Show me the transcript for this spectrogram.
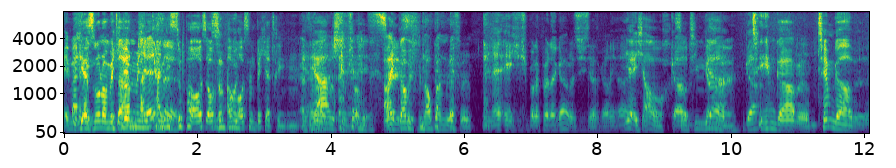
Ey, man, Ich esse nur noch mit der Hand. man kann die. Suppe aus, auch, Suppe- auch aus einem Becher trinken. Also, Ja, das stimmt schon. Aber ich glaube, ich bin auch beim Löffel. Ne, ich, ich bleib bei der Gabel, das ich das gar nicht an. Ja, ich auch. Gabel, Team Ja, Gabel. Ga Team Gabel. Tim Gabel.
